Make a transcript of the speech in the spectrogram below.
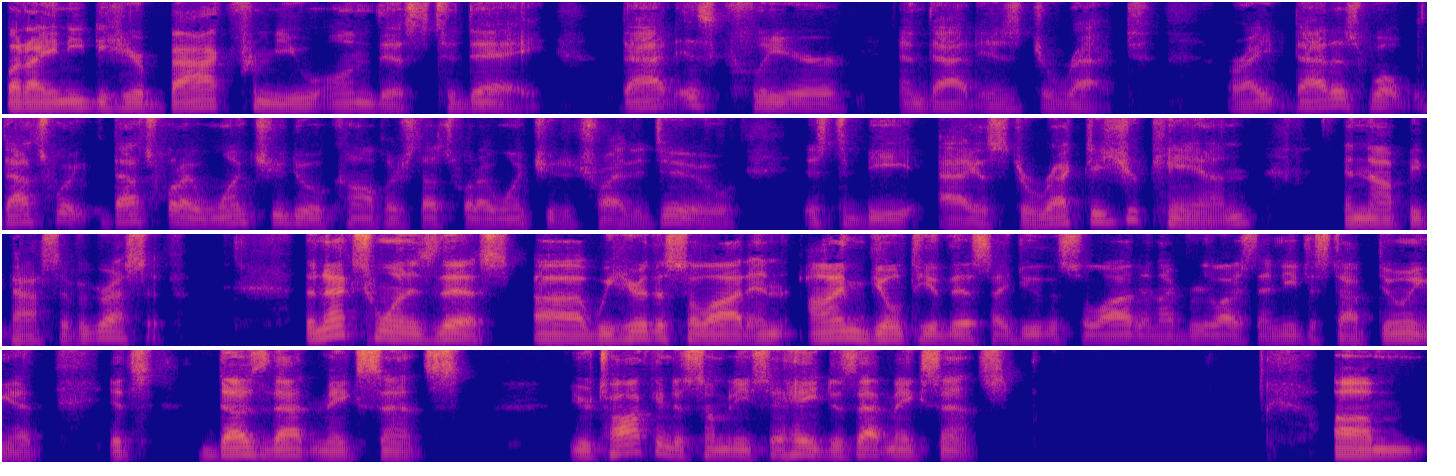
but I need to hear back from you on this today. That is clear and that is direct right? That is what that's what that's what i want you to accomplish. That's what i want you to try to do is to be as direct as you can and not be passive aggressive. The next one is this uh, we hear this a lot and i'm guilty of this. I do this a lot and i've realized i need to stop doing it. It's does that make sense? You're talking to somebody you say hey does that make sense? Um,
